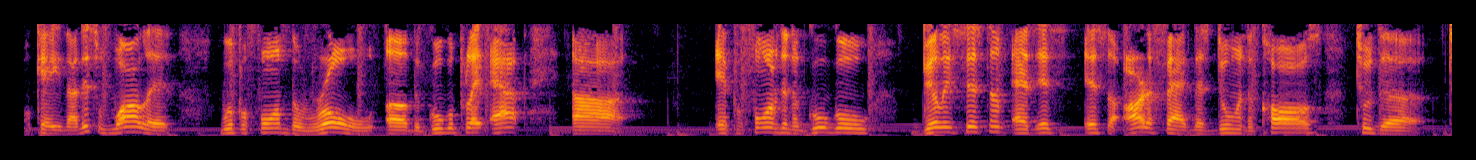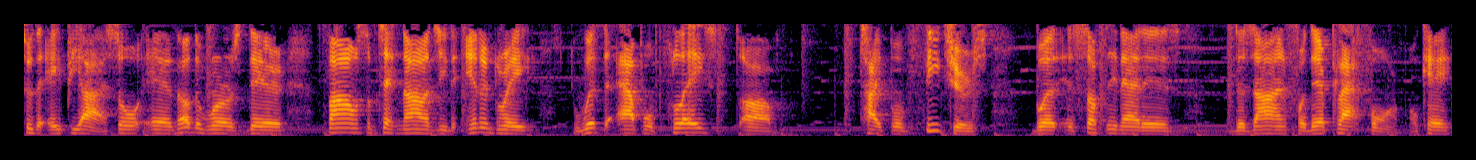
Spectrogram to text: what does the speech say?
Okay. Now this wallet will perform the role of the Google Play app. Uh, it performs in the Google billing system as it's it's an artifact that's doing the calls to the to the API. So in other words, they found some technology to integrate with the Apple Play um, type of features, but it's something that is designed for their platform. Okay.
